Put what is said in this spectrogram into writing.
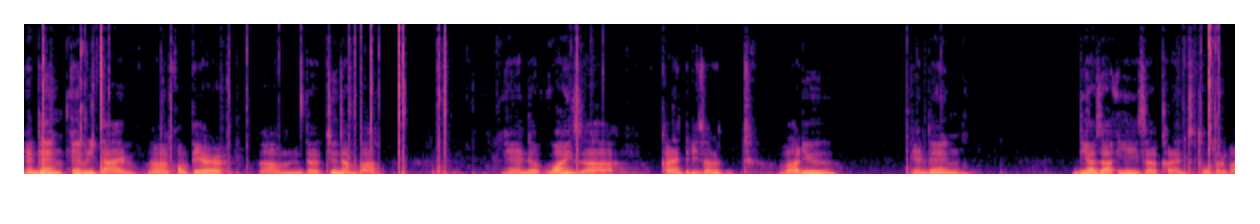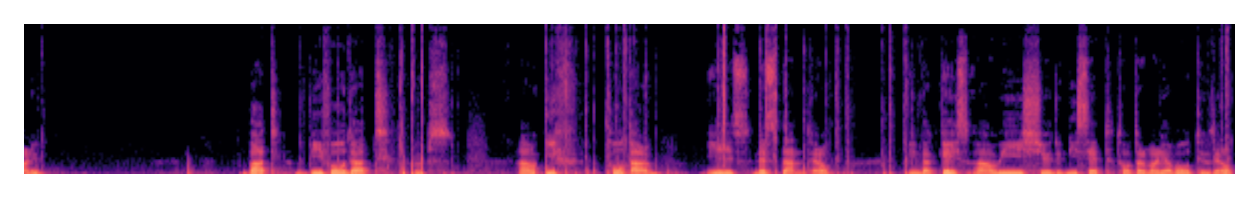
And then every time uh, compare um, the two number. And one is a current result value. And then the other is a current total value. But before that, oops, uh, if total is less than 0. In that case, uh, we should reset total variable to 0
